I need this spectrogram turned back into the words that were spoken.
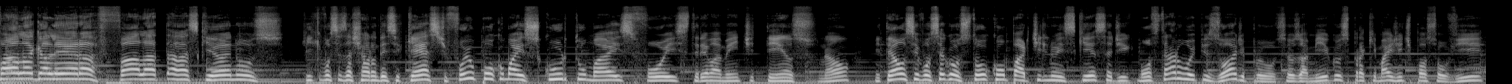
Fala galera, fala Tarrasqueanos! O que, que vocês acharam desse cast? Foi um pouco mais curto, mas foi extremamente tenso, não? Então, se você gostou, compartilhe, não esqueça de mostrar o episódio para os seus amigos, para que mais gente possa ouvir,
